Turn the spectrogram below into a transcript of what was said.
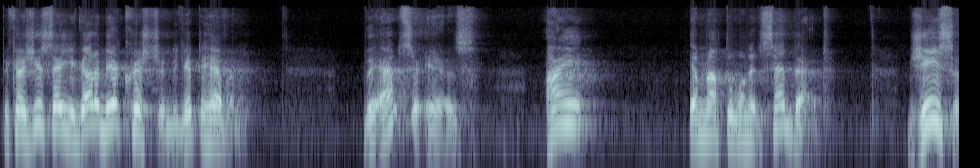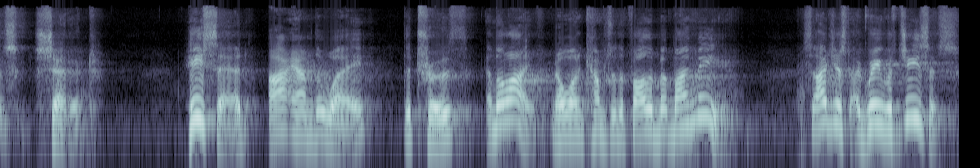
because you say you got to be a Christian to get to heaven. The answer is, I am not the one that said that. Jesus said it. He said, I am the way, the truth, and the life. No one comes to the Father but by me. So I just agree with Jesus.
